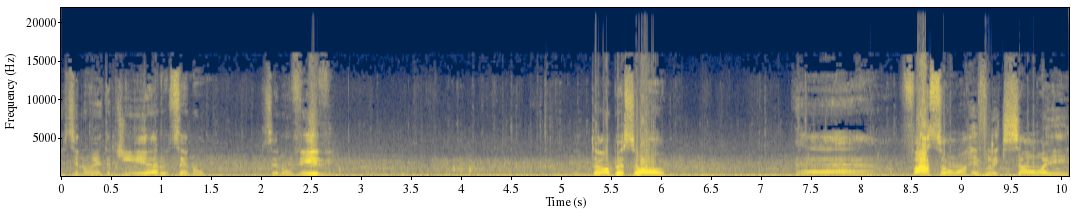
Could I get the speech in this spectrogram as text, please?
E se não entra dinheiro, você não, você não vive. Então, pessoal, é, façam uma reflexão aí,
